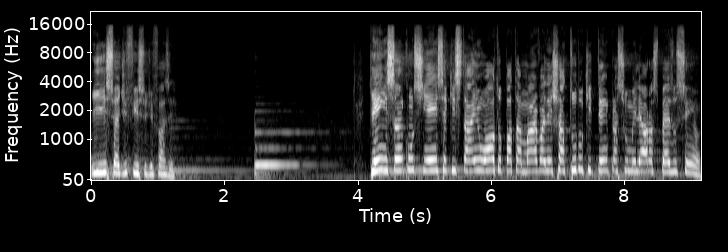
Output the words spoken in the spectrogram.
E isso é difícil de fazer. Quem em sã consciência que está em um alto patamar vai deixar tudo o que tem para se humilhar aos pés do Senhor.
